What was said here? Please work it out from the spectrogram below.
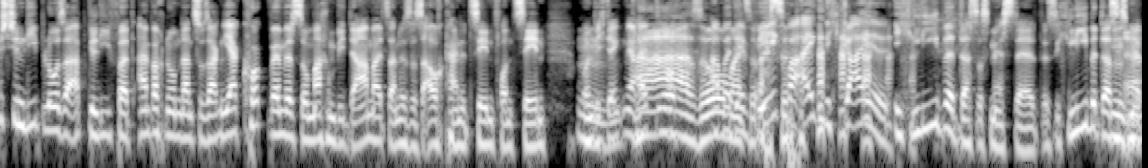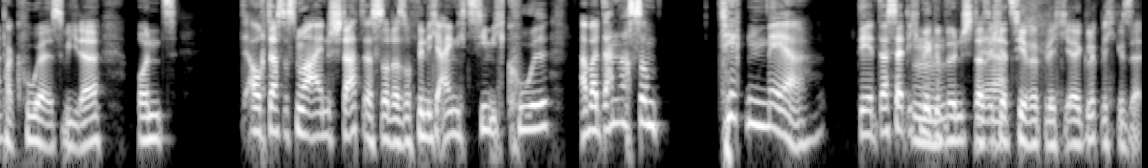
bisschen liebloser abgeliefert, einfach nur um dann zu sagen, ja, guck, wenn wir es so machen wie damals, dann ist es auch keine 10 von 10. Und ich denke mir halt Ah, so, aber der. Weg so. war eigentlich geil. Ich liebe, dass es mehr Stealth ist. Ich liebe, dass es Ja. mehr Parcours ist wieder. Und auch, dass es nur eine Stadt ist oder so, finde ich eigentlich ziemlich cool. Aber dann noch so ein Ticken mehr. Das hätte ich mir Mhm. gewünscht, dass ich Ja. jetzt hier wirklich äh, glücklich gese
